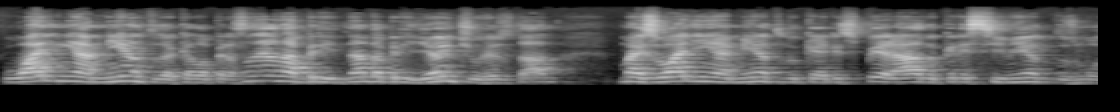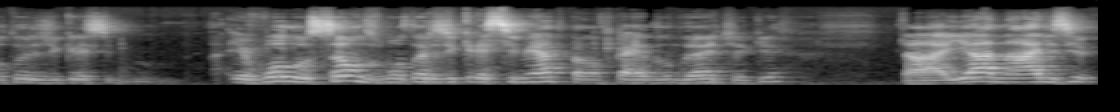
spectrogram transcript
o, alinhamento daquela operação, não é nada brilhante o resultado, mas o alinhamento do que era esperado, o crescimento dos motores de crescimento, evolução dos motores de crescimento, para não ficar redundante aqui, tá? e a análise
